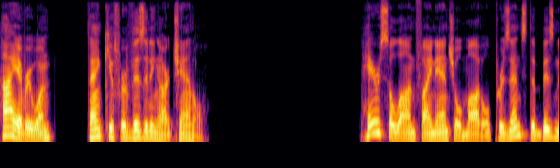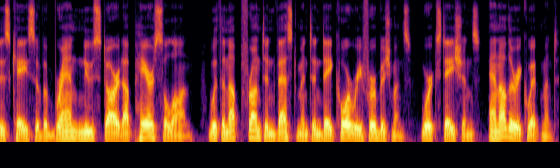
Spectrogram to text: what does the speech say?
Hi everyone. Thank you for visiting our channel. Hair Salon Financial Model presents the business case of a brand new startup hair salon with an upfront investment in decor refurbishments, workstations, and other equipment.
